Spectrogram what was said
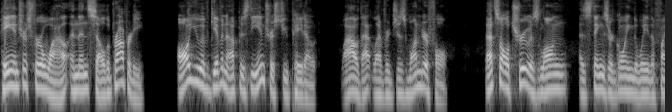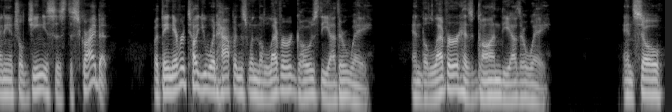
Pay interest for a while and then sell the property. All you have given up is the interest you paid out. Wow, that leverage is wonderful. That's all true as long as things are going the way the financial geniuses describe it. But they never tell you what happens when the lever goes the other way. And the lever has gone the other way. And so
